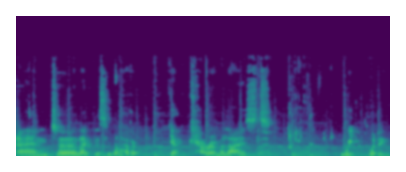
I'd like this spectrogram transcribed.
And uh, like this you will have a yeah, caramelized wheat pudding.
